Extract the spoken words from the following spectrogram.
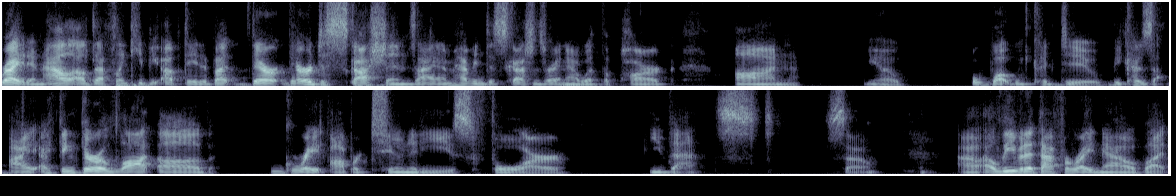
Right, and I'll, I'll definitely keep you updated. But there there are discussions. I am having discussions right now with the park on, you know, what we could do because I, I think there are a lot of great opportunities for events. So I'll leave it at that for right now, but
